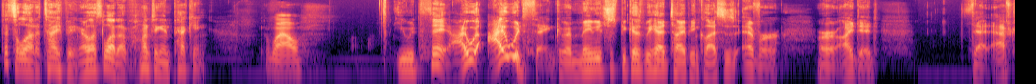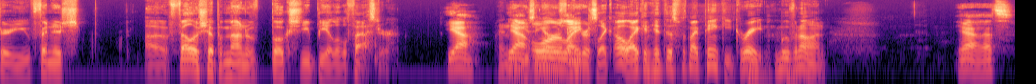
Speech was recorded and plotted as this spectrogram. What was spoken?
that's a lot of typing, or that's a lot of hunting and pecking. Wow. You would think I would I would think but maybe it's just because we had typing classes ever, or I did, that after you finish a fellowship amount of books, you'd be a little faster. Yeah. And Yeah, using or other like- fingers like, oh, I can hit this with my pinky. Great, moving on. Yeah, that's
